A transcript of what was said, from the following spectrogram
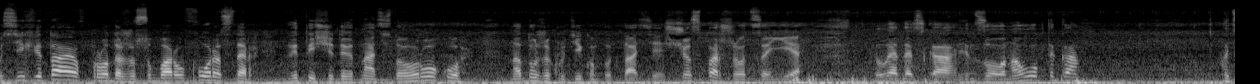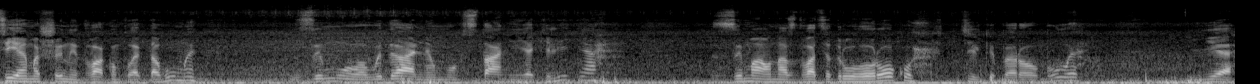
Усіх вітаю в продажу Subaru Forester 2019 року на дуже крутій комплектації. Що з першого це є ледовська лінзована оптика. У цієї машини два комплекта гуми. Зимова в ідеальному стані, як і літня. Зима у нас 22-го року, тільки переобули. Є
